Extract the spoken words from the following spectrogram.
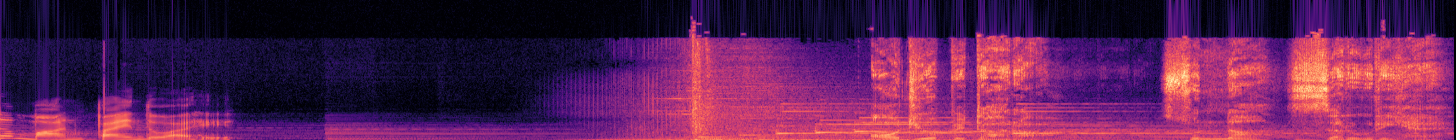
त मान पाईंदो आहे। ऑडियो पिटारा सुनना ज़रूरी है।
